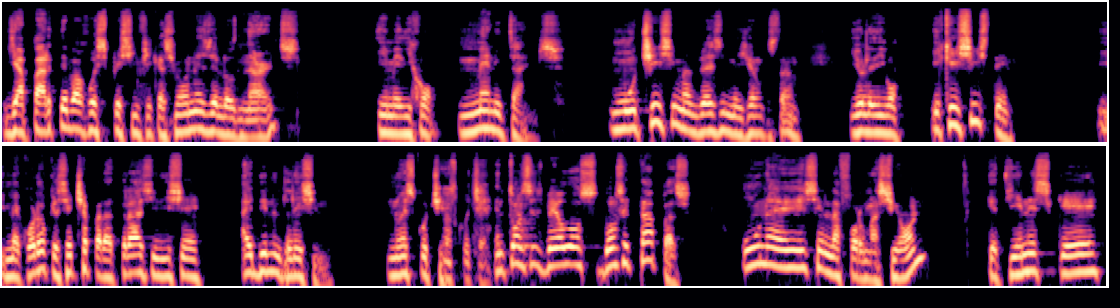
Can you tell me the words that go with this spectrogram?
y aparte bajo especificaciones de los nerds. Y me dijo, many times, muchísimas veces me dijeron que estaban. Y yo le digo, ¿y qué hiciste? Y me acuerdo que se echa para atrás y dice, I didn't listen. No escuché. No escuché. Entonces veo dos, dos etapas. Una es en la formación, que tienes que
